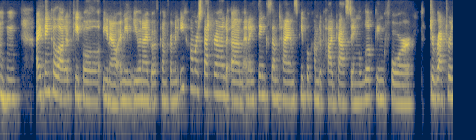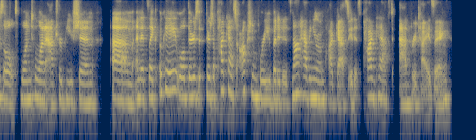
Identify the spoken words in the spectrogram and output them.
Mm-hmm. I think a lot of people, you know, I mean, you and I both come from an e-commerce background, um, and I think sometimes people come to podcasting looking for direct results, one-to-one attribution, um, and it's like, okay, well, there's there's a podcast option for you, but it is not having your own podcast; it is podcast advertising.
